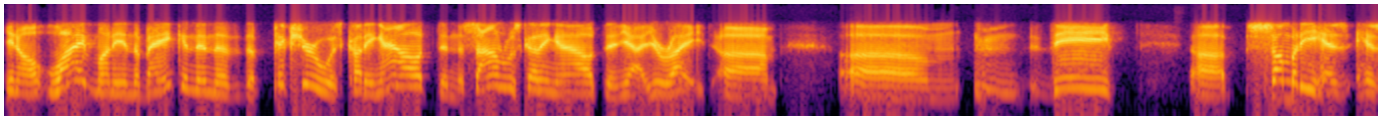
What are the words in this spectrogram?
you know, live money in the bank, and then the the picture was cutting out, and the sound was cutting out, and yeah, you're right. Um, um, they uh, somebody has has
